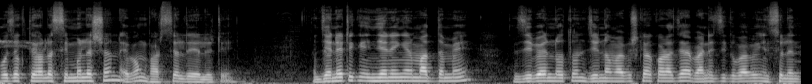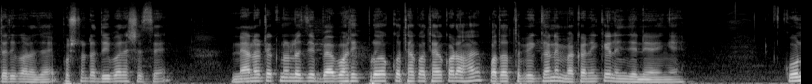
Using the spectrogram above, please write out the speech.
প্রযুক্তি হলো সিমুলেশন এবং ভার্চুয়াল রিয়েলিটি জেনেটিক ইঞ্জিনিয়ারিংয়ের মাধ্যমে জীবের নতুন জিনোম আবিষ্কার করা যায়, বাণিজ্যিকভাবে ইনসুলিন তৈরি করা যায়। প্রশ্নটা দুইবার এসেছে। ন্যানো টেকনোলজির ব্যবহারিক প্রয়োগ কোথায় কোথায় করা হয়? পদার্থবিজ্ঞানে মেকানিক্যাল ইঞ্জিনিয়ারিংয়ে কোন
